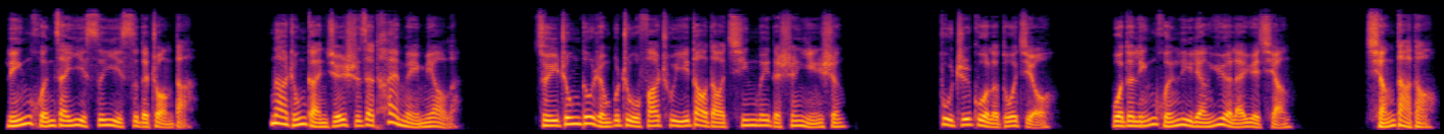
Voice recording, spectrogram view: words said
灵魂在一丝一丝的壮大，那种感觉实在太美妙了，嘴中都忍不住发出一道道轻微的呻吟声。不知过了多久。我的灵魂力量越来越强，强大到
